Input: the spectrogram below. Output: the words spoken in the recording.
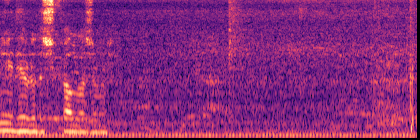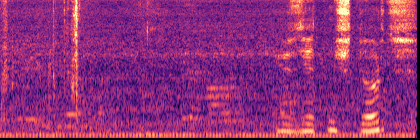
Niye devre dışı kaldı acaba? Yüz yetmiş dört.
